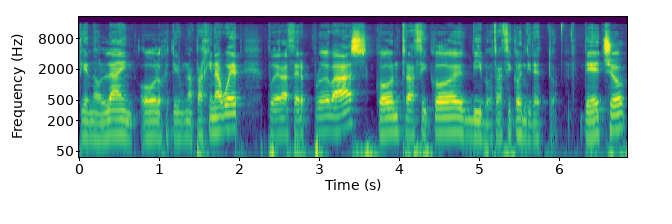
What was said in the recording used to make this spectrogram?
tienda online o los que tienen una página web pueden hacer pruebas con tráfico vivo, tráfico en directo. De hecho,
